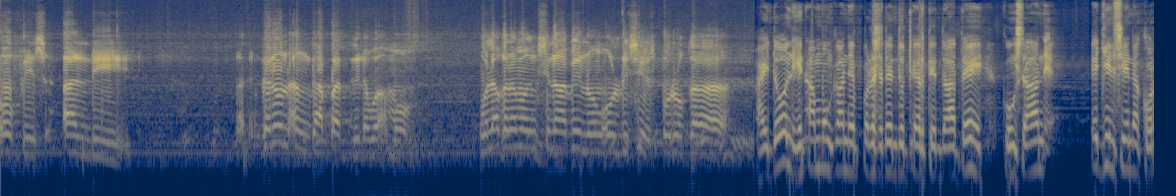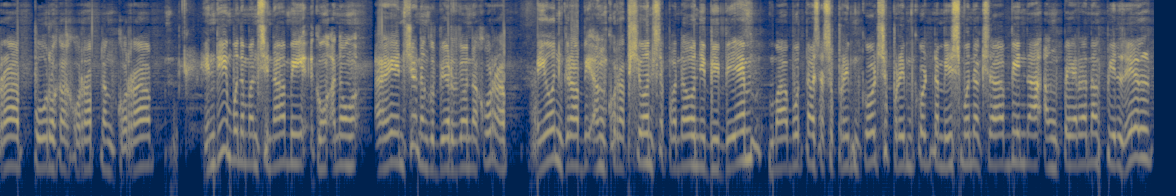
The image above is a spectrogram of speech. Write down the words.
office and the... Ganon ang dapat ginawa mo. Wala ka namang sinabi noong all these years, puro ka Idol, hinamong ka ni President Duterte dati kung saan agency na korap, puro ka korap ng korap. Hindi mo naman sinabi kung anong ahensya ng gobyerno na korap. Ngayon, grabe ang korupsyon sa panahon ni BBM. Mabot na sa Supreme Court. Supreme Court na mismo nagsabi na ang pera ng PhilHealth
